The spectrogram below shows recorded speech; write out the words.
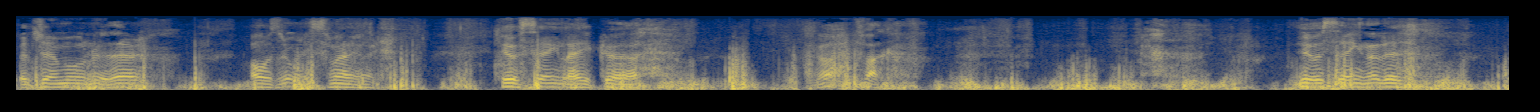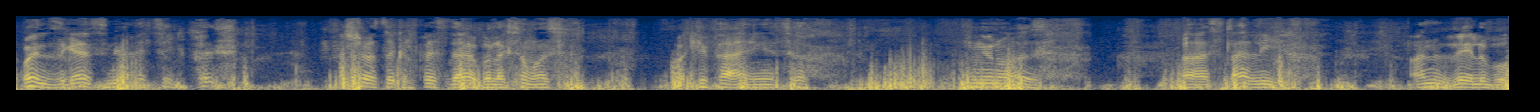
the gym owner there, I wasn't really smiling. Like he was saying, like, uh, oh fuck. He was saying that the wind's against me. I take a piss. For sure, I took a piss there, but like someone's occupying it, so you know, I was uh, slightly unavailable.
